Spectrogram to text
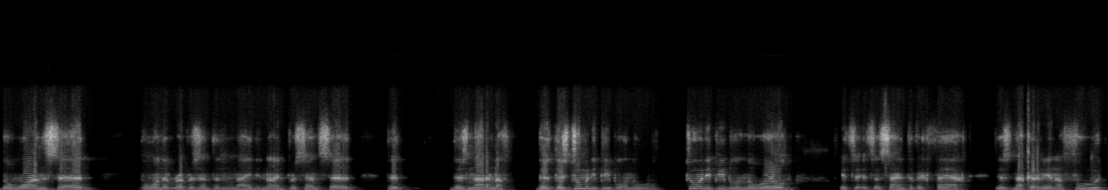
The one said, the one that represented 99 percent said that there's not enough. There, there's too many people in the world. Too many people in the world. It's a, it's a scientific fact. There's not going to be enough food.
